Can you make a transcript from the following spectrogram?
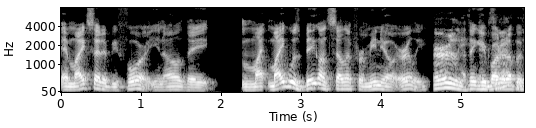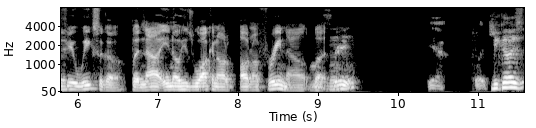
and Mike said it before. You know, they Mike Mike was big on selling Firmino early. early, I think you brought it up a few weeks ago, but now you know he's walking out, out on free now. But free. Mhm. which, because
